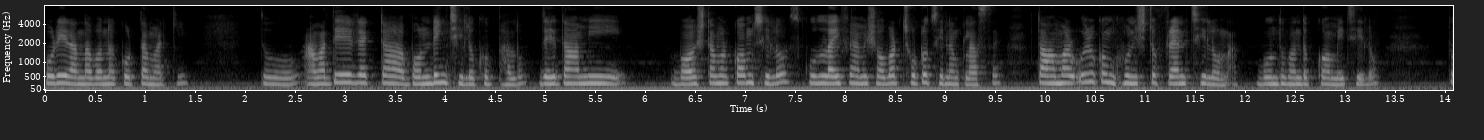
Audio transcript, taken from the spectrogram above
করেই রান্নাবান্না করতাম আর কি। তো আমাদের একটা বন্ডিং ছিল খুব ভালো। যেহেতু আমি, বয়সটা আমার কম ছিল স্কুল লাইফে আমি সবার ছোট ছিলাম ক্লাসে তো আমার ওইরকম ঘনিষ্ঠ ফ্রেন্ড ছিল না বন্ধু বান্ধব কমই ছিল। তো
